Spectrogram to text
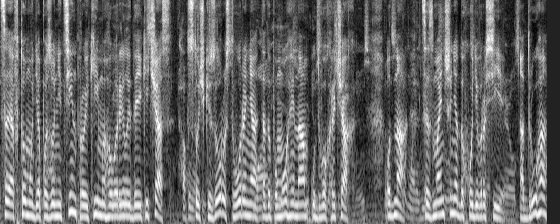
Це в тому діапазоні цін, про який ми говорили деякий час, з точки зору створення та допомоги нам у двох речах. Одна це зменшення доходів Росії, а друга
